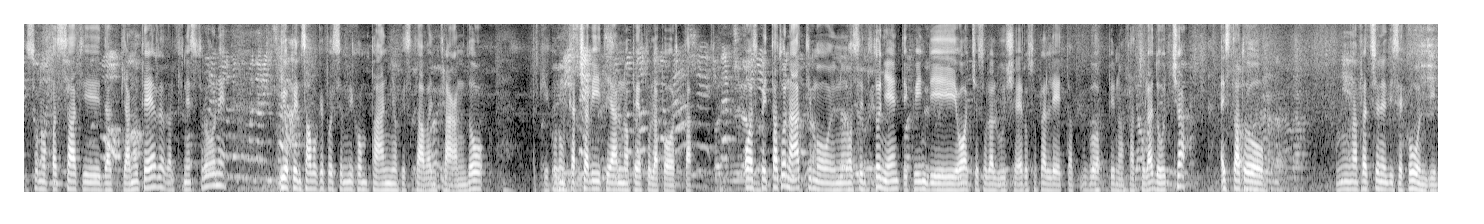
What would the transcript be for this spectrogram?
Sono passati dal piano terra, dal finestrone, io pensavo che fosse il mio compagno che stava entrando perché con un cacciavite hanno aperto la porta ho aspettato un attimo non ho sentito niente, quindi ho acceso la luce, ero sopra il letto, avevo appena fatto la doccia. È stato una frazione di secondi.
